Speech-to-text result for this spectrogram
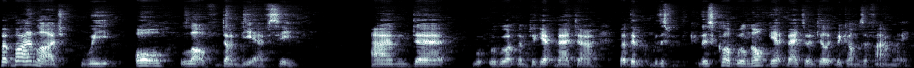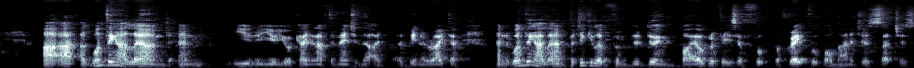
but by and large, we all love Dundee FC. And uh, we want them to get better. But the, this, this club will not get better until it becomes a family. Uh, I, one thing I learned, and you, you, you were kind enough to mention that I'd, I'd been a writer. And one thing I learned, particularly from doing biographies of, of great football managers such as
